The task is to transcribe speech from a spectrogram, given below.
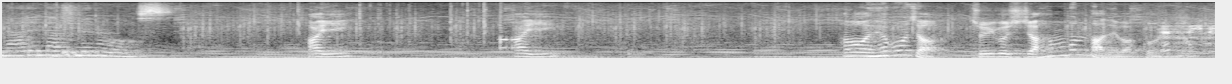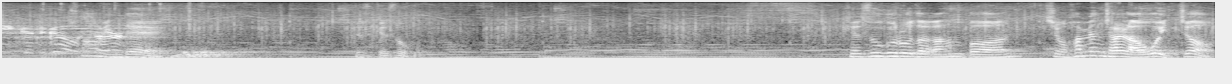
Not enough minerals. hi hi 한번 해보자 저 이거 진짜 한 번도 안 해봤거든요. 처음인데 계속 계속 계속으로다가 한번 지금 화면 잘 나오고 있죠?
